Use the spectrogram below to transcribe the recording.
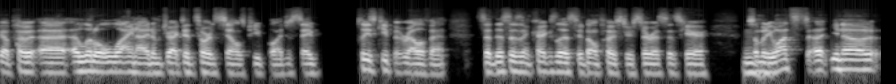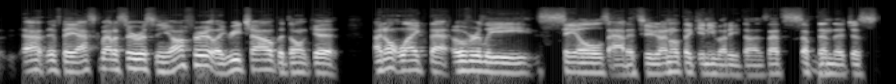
a, po- uh, a little line item directed towards salespeople. I just say, please keep it relevant. So this isn't Craigslist, so don't post your services here. Mm-hmm. Somebody wants to, you know, if they ask about a service and you offer it, like reach out, but don't get. I don't like that overly sales attitude. I don't think anybody does. That's something that just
